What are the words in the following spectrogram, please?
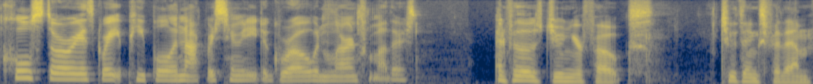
Cool stories, great people, and opportunity to grow and learn from others. And for those junior folks, two things for them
